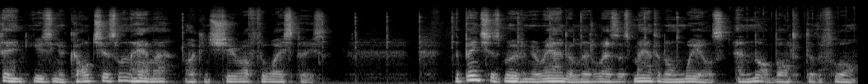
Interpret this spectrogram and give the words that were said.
Then, using a cold chisel and hammer, I can shear off the waste piece. The bench is moving around a little as it's mounted on wheels and not bolted to the floor.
